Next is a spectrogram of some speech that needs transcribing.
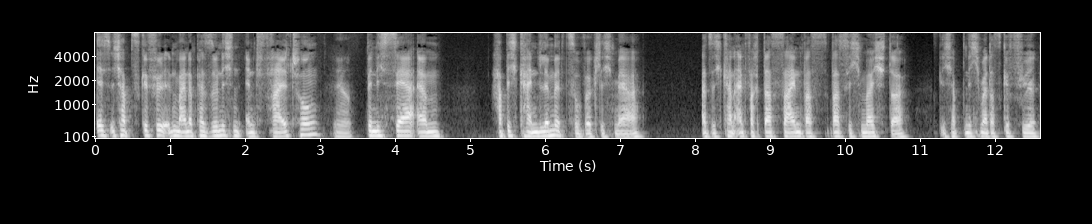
Ich, ich habe das Gefühl, in meiner persönlichen Entfaltung ja. bin ich sehr, ähm, habe ich kein Limit so wirklich mehr. Also ich kann einfach das sein, was, was ich möchte. Ich habe nicht mehr das Gefühl,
